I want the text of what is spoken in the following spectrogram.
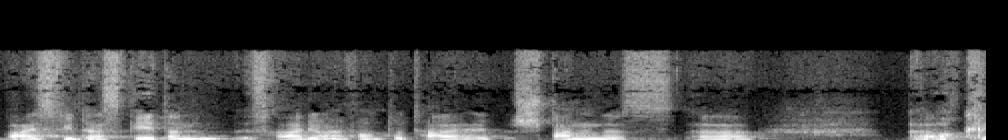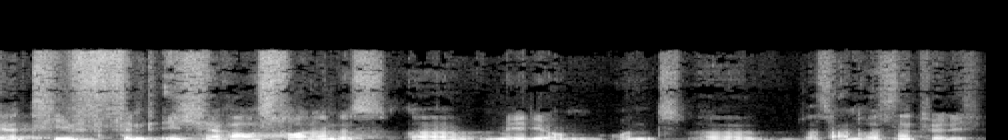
weiß, wie das geht, dann ist Radio einfach ein total spannendes äh, auch kreativ, finde ich, herausforderndes äh, Medium. Und äh, das andere ist natürlich,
